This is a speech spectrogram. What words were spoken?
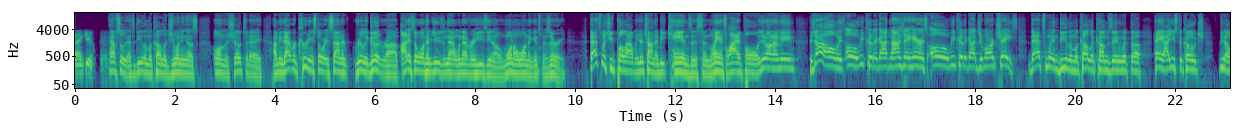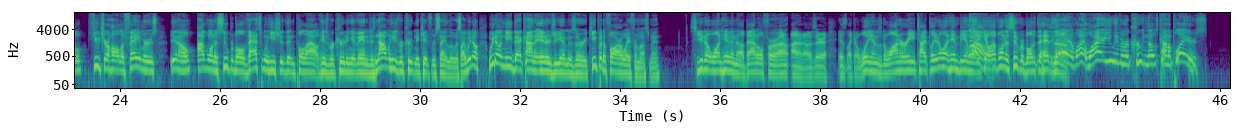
Thank you. Absolutely. That's Deland McCullough joining us on the show today. I mean, that recruiting story sounded really good, Rob. I just don't want him using that whenever he's, you know, one on one against Missouri. That's what you pull out when you're trying to beat Kansas and Lance Leipold. You know what I mean? Because y'all always, oh, we could have got Najee Harris. Oh, we could have got Ja'Marr Chase. That's when Deland McCullough comes in with the, hey, I used to coach, you know, future Hall of Famers you know, I've won a Super Bowl. That's when he should then pull out his recruiting advantages. Not when he's recruiting a kid from St. Louis. Like we don't we don't need that kind of energy in Missouri. Keep it far away from us, man. So you don't want him in a battle for I don't I don't know is there a, is like a Williams Nwaneri type player? You don't want him being no. like yo I've won a Super Bowl. It's a heads yeah, up. Yeah, why why are you even recruiting those kind of players?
